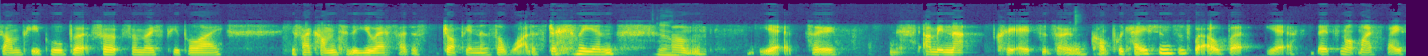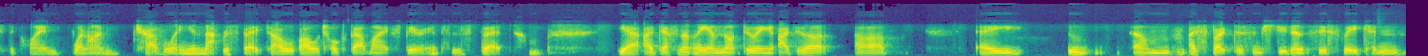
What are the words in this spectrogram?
some people, but for for most people, I if I come to the US, I just drop in as a white Australian. yeah Um, yeah, so I mean that creates its own complications as well. But yeah, it's not my space to claim when I'm traveling in that respect. I'll, I'll talk about my experiences, but um, yeah, I definitely am not doing. I did a uh, a um, I spoke to some students this week and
